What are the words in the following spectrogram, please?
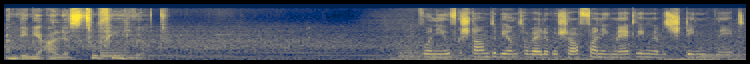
an dem ihr alles zu viel wird. Als ich aufgestanden bin und wollte arbeiten, habe ich gemerkt, etwas stimmt nicht.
